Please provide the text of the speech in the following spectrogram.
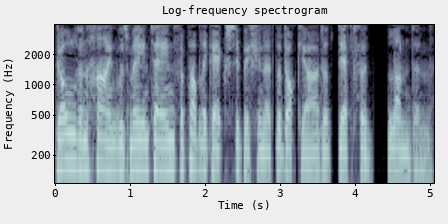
Golden Hind was maintained for public exhibition at the dockyard at Deptford, London.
